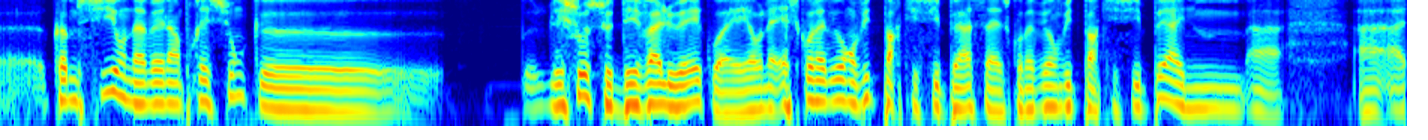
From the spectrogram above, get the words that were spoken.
euh, comme si on avait l'impression que les choses se dévaluaient quoi. Et est-ce qu'on avait envie de participer à ça? Est-ce qu'on avait envie de participer à une à, à- à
